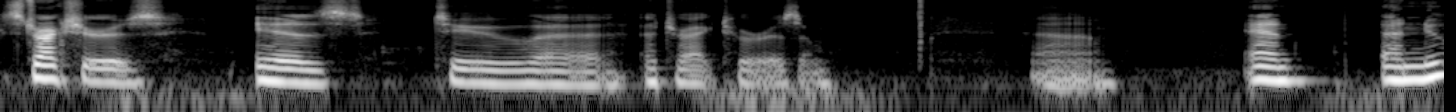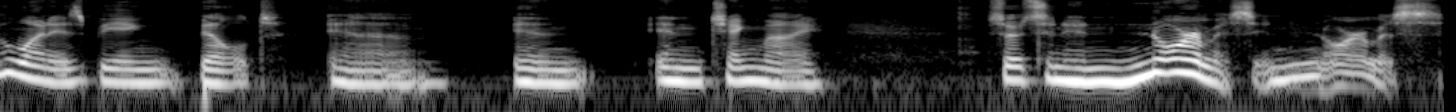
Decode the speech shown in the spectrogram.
structures is to uh, attract tourism. Um, and a new one is being built um, in in Chiang Mai. So it's an enormous, enormous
